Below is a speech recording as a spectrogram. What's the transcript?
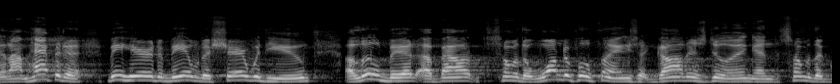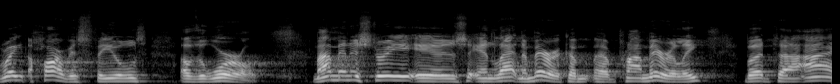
And I'm happy to be here to be able to share with you a little bit about some of the wonderful things that God is doing and some of the great harvest fields of the world. My ministry is in Latin America uh, primarily, but uh, I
